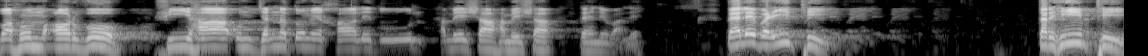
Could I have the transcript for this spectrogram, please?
وہم اور وہ فی ہا ان جنتوں میں خالدون، ہمیشہ ہمیشہ۔ رہنے والے۔ پہلے وعید تھی، ترہیب تھی۔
